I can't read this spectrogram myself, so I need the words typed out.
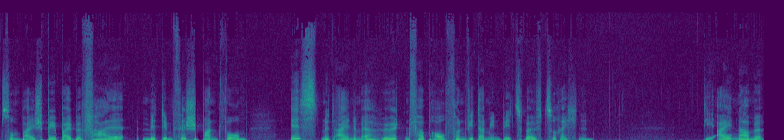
zum Beispiel bei Befall mit dem Fischbandwurm ist mit einem erhöhten Verbrauch von Vitamin B12 zu rechnen. Die Einnahme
